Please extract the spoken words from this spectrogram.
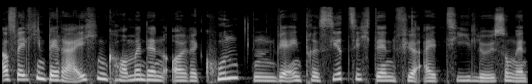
Aus welchen Bereichen kommen denn eure Kunden? Wer interessiert sich denn für IT-Lösungen,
